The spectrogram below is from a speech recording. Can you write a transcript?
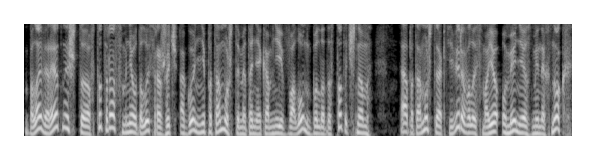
Была вероятность, что в тот раз мне удалось разжечь огонь не потому, что метание камней в валун было достаточным, а потому что активировалось мое умение змеиных ног.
